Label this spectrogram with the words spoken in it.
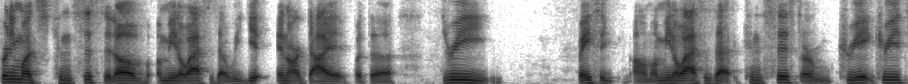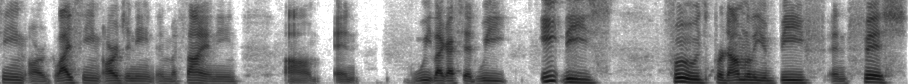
pretty much consisted of amino acids that we get in our diet, but the three basic um, amino acids that consist or create creatine are glycine, arginine, and methionine. Um, and we, like I said, we eat these foods predominantly in beef and fish,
